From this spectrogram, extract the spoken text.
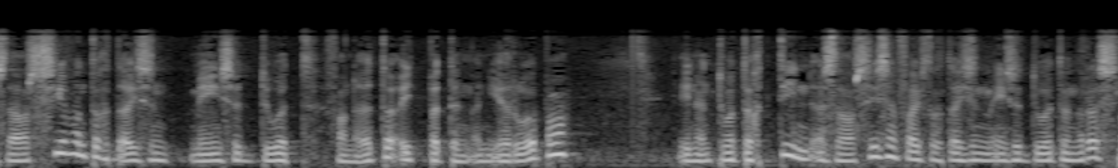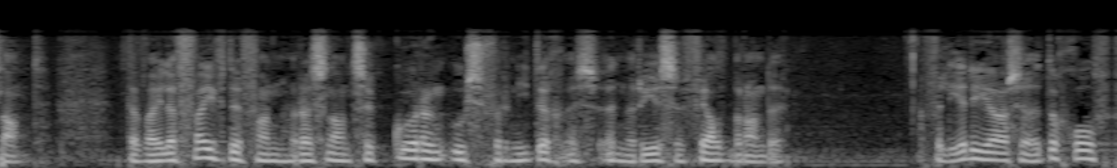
is daar 70000 mense dood van hitteuitputting in Europa en in 2010 is daar 56000 mense dood in Rusland terwyl 'n vyfde van Rusland se koringoes vernietig is in reuse veldbrande. Verlede jaar se hittegolf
